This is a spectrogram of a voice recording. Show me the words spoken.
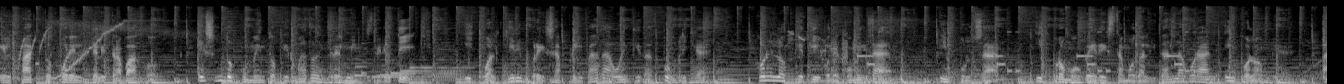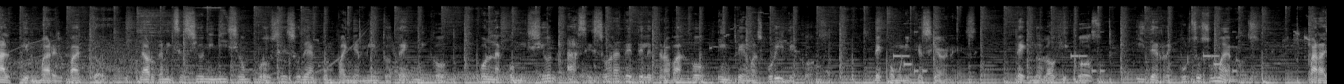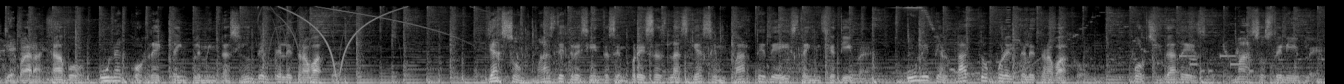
El Pacto por el Teletrabajo es un documento firmado entre el Ministerio TIC y cualquier empresa privada o entidad pública con el objetivo de fomentar, impulsar y promover esta modalidad laboral en Colombia. Al firmar el pacto, la organización inicia un proceso de acompañamiento técnico con la Comisión Asesora de Teletrabajo en temas jurídicos, de comunicaciones, tecnológicos y de recursos humanos para llevar a cabo una correcta implementación del teletrabajo. Ya son más de 300 empresas las que hacen parte de esta iniciativa. Únete al Pacto por el Teletrabajo, por ciudades más sostenibles.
